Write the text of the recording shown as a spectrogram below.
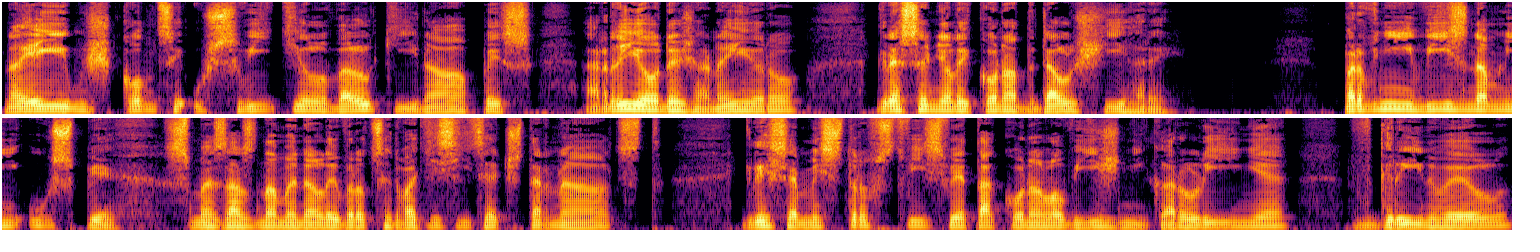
na jejímž konci už svítil velký nápis Rio de Janeiro, kde se měly konat další hry. První významný úspěch jsme zaznamenali v roce 2014, kdy se mistrovství světa konalo v Jižní Karolíně, v Greenville,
